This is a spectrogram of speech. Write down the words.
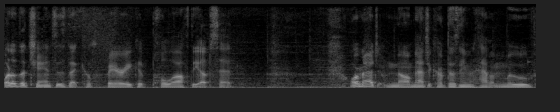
What are the chances that Clefairy could pull off the upset? or Magic. No, Magikarp doesn't even have a move.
